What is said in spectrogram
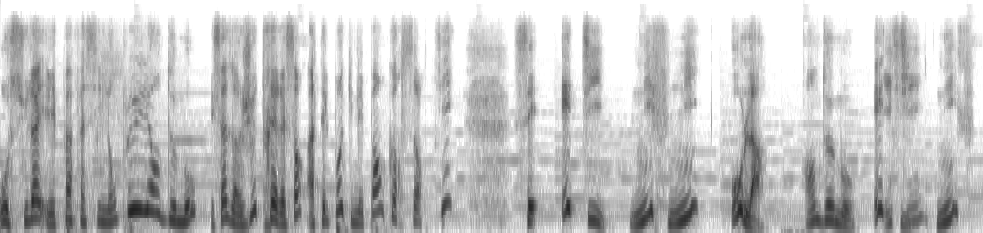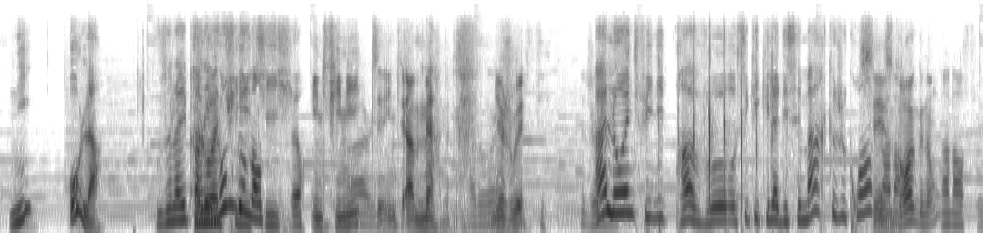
Oh, celui-là, il n'est pas facile non plus, il est en deux mots. Et ça, c'est un jeu très récent, à tel point qu'il n'est pas encore sorti. C'est Eti, Nif, Ni, Ola. En deux mots. Eti, Nif, Ni, Ola. Vous en avez parlé Halo longuement. Infinity. Infinite. Ah oui. Ah, merde. Halo Bien joué. Halo Infinite, bravo. C'est qui qui l'a dit? C'est Marc, je crois? C'est. Sgrog, non? Non, non, c'est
